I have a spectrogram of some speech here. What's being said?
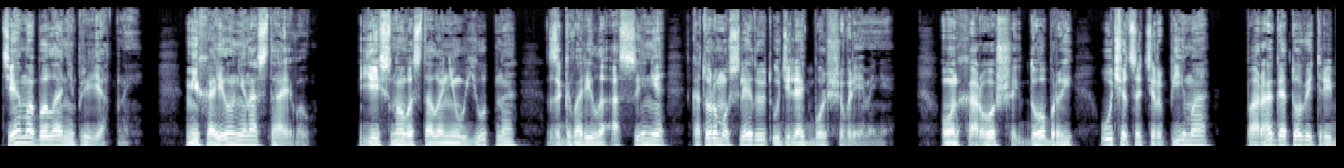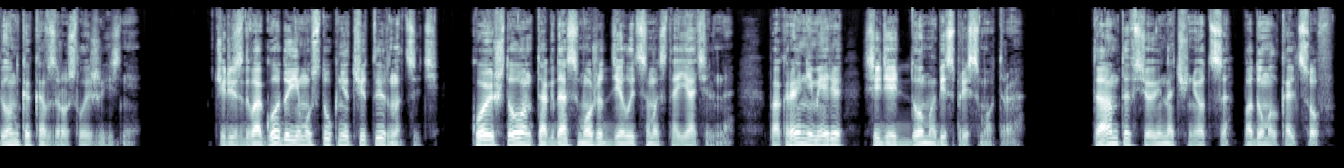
Тема была неприятной. Михаил не настаивал. Ей снова стало неуютно, заговорила о сыне, которому следует уделять больше времени. Он хороший, добрый, учится терпимо, пора готовить ребенка ко взрослой жизни. Через два года ему стукнет 14. Кое-что он тогда сможет делать самостоятельно, по крайней мере, сидеть дома без присмотра. «Там-то все и начнется», — подумал Кольцов.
